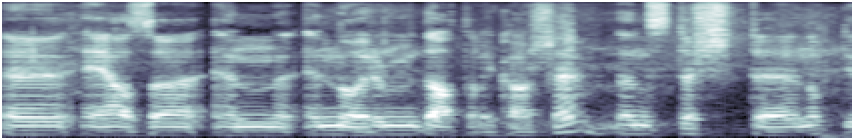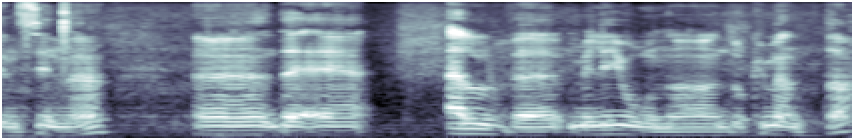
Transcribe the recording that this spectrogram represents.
er altså en enorm datalekkasje. Den største noensinne. Eh, det er 11 millioner dokumenter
